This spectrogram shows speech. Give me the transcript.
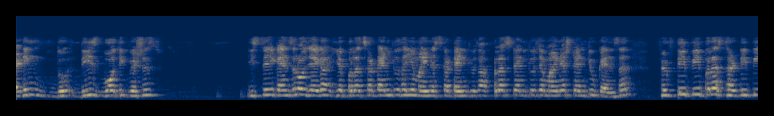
एडिंग दीज बोथ इक्वेशन इससे कैंसिल हो जाएगा। ये प्लस का टेन क्यू था, ये माइनस का टेन क्यू था। प्लस टेन क्यू से minus ten q cancel fifty p plus thirty p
